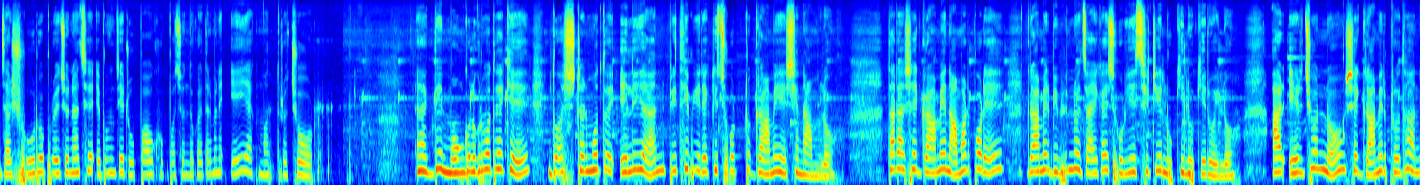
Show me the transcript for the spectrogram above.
যার সুরও প্রয়োজন আছে এবং যে রূপাও খুব পছন্দ করে, তার মানে এই একমাত্র চোর। একদিন মঙ্গল গ্রহ থেকে দশটার মতো এলিয়ান পৃথিবীর একটি ছোট্ট গ্রামে এসে নামলো। তারা সেই গ্রামে নামার পরে গ্রামের বিভিন্ন জায়গায় ছড়িয়ে ছিটিয়ে লুকিয়ে লুকিয়ে রইল। আর এর জন্য সে গ্রামের প্রধান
